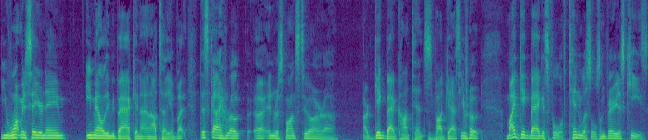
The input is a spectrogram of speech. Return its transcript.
you want me to say your name, email me back and, and I'll tell you. But this guy wrote uh, in response to our uh, our gig bag contents podcast. He wrote, "My gig bag is full of tin whistles and various keys.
